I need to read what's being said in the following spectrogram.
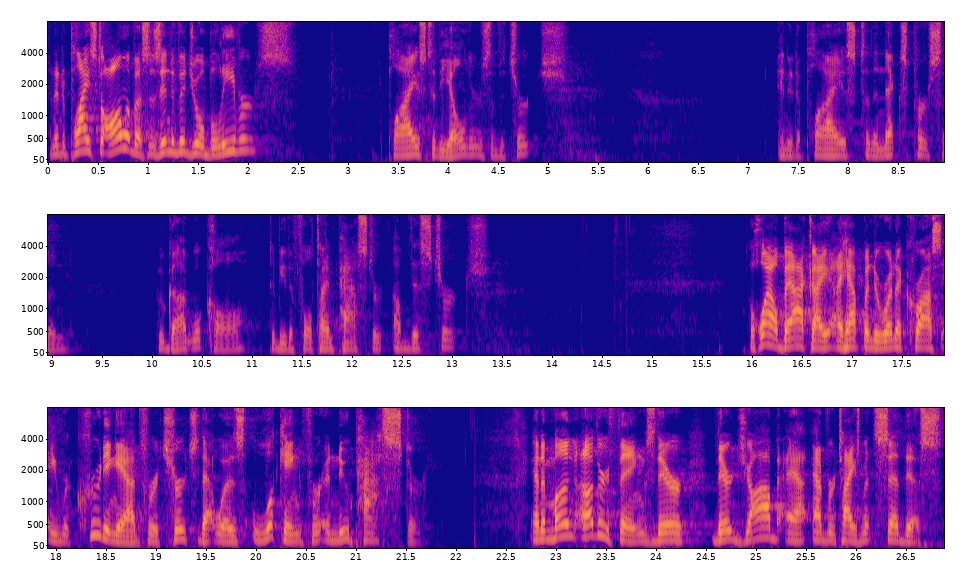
And it applies to all of us as individual believers, it applies to the elders of the church, and it applies to the next person who God will call to be the full time pastor of this church. A while back, I, I, happened to run across a recruiting ad for a church that was looking for a new pastor. And among other things, their, their job advertisement said this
